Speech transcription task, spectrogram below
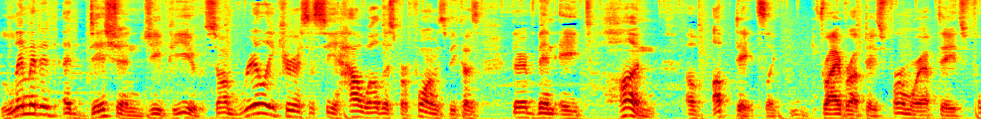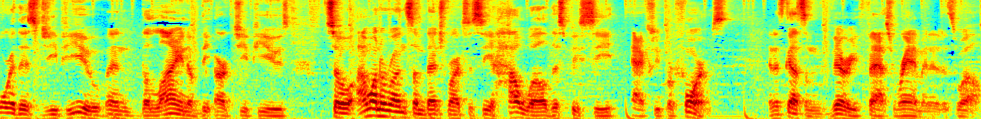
limited edition GPU. So I'm really curious to see how well this performs because there have been a ton of updates, like driver updates, firmware updates for this GPU and the line of the Arc GPUs. So I wanna run some benchmarks to see how well this PC actually performs. And it's got some very fast RAM in it as well.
